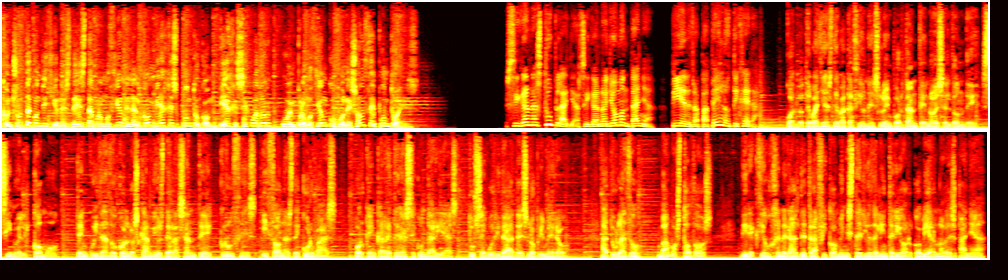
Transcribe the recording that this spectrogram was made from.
Consulta condiciones de esta promoción en halconviajes.com Viajes Ecuador o en promocioncupones11.es. Si ganas tú playa, si gano yo montaña, piedra, papel o tijera. Cuando te vayas de vacaciones lo importante no es el dónde, sino el cómo. Ten cuidado con los cambios de rasante, cruces y zonas de curvas, porque en carreteras secundarias tu seguridad es lo primero. A tu lado, vamos todos. Dirección General de Tráfico, Ministerio del Interior, Gobierno de España.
